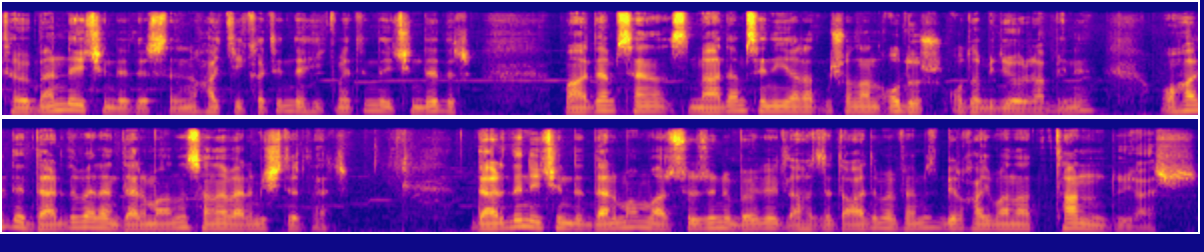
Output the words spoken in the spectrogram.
tövben de içindedir. Senin hakikatin de hikmetin de içindedir. Madem sen madem seni yaratmış olan odur, o da biliyor Rabbini. O halde derdi veren dermanı sana vermiştir der. Derdin içinde derman var sözünü böylelikle Hazreti Adem Efendimiz bir hayvanattan duyar.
